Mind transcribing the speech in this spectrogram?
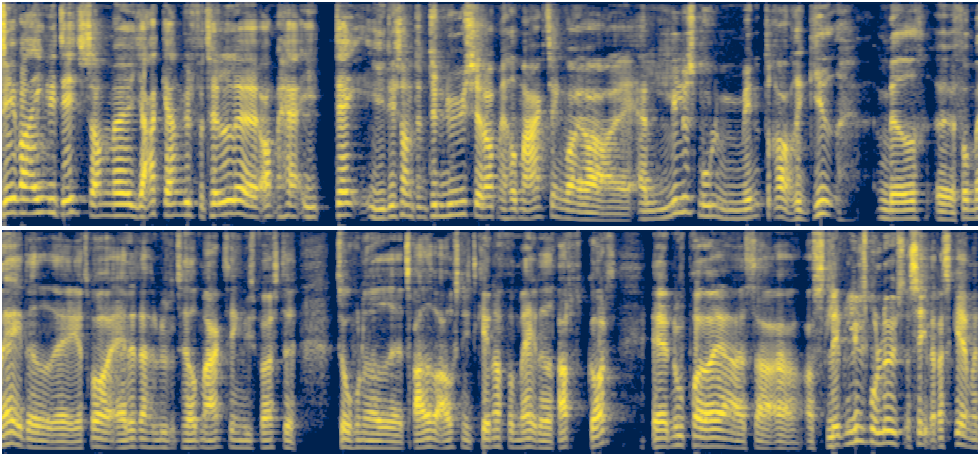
Det var egentlig det, som øh, jeg gerne vil fortælle øh, om her i dag, i det, sådan, det, det nye setup med Head Marketing, hvor jeg er en lille smule mindre rigid med øh, formatet. Øh, jeg tror, at alle, der har lyttet til Help Marketing de første 230 afsnit, kender formatet ret godt. Øh, nu prøver jeg altså at, at slippe en lille smule løs og se, hvad der sker med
